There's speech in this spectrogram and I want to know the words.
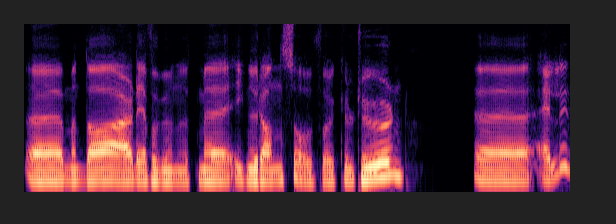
Uh, men da er det forbundet med ignorans overfor kulturen. Uh, eller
